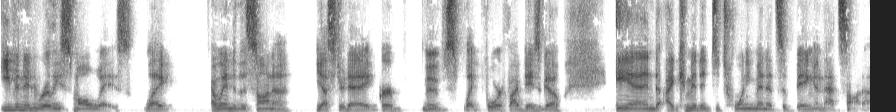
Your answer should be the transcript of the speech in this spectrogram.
even in really small ways. Like I went into the sauna yesterday or moves like four or five days ago and I committed to 20 minutes of being in that sauna.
